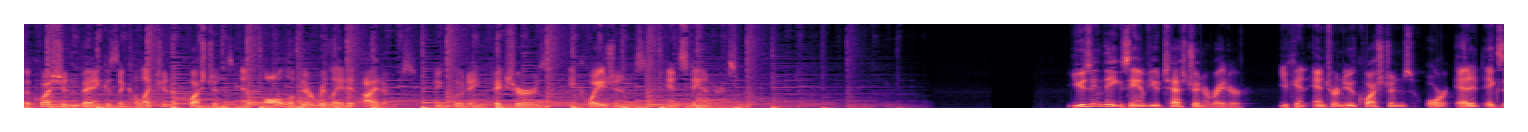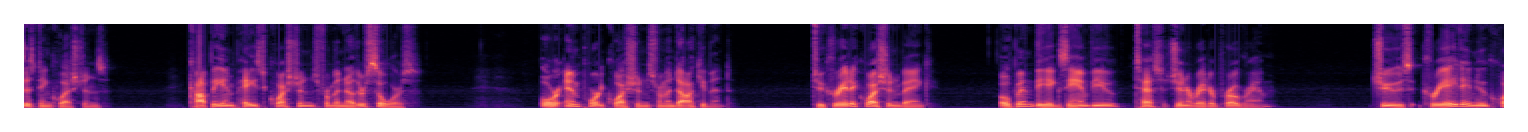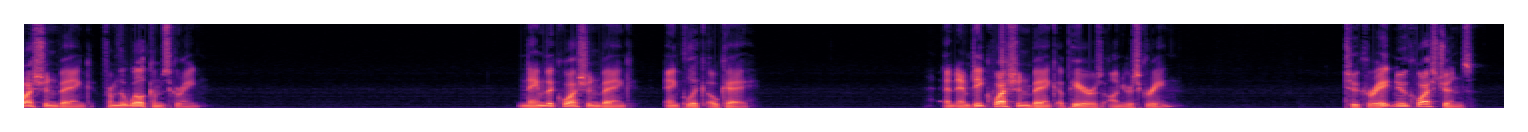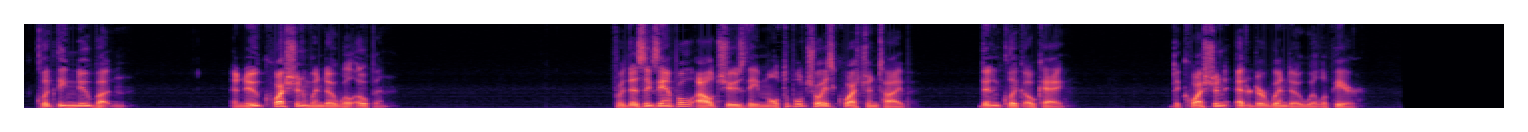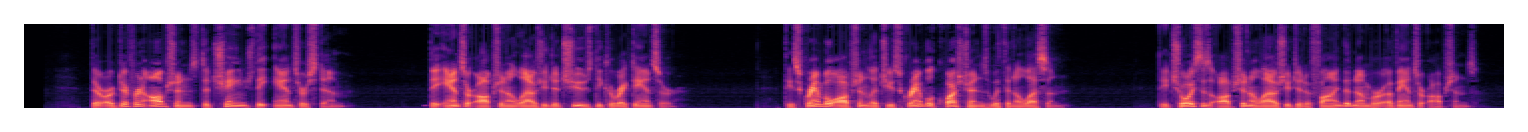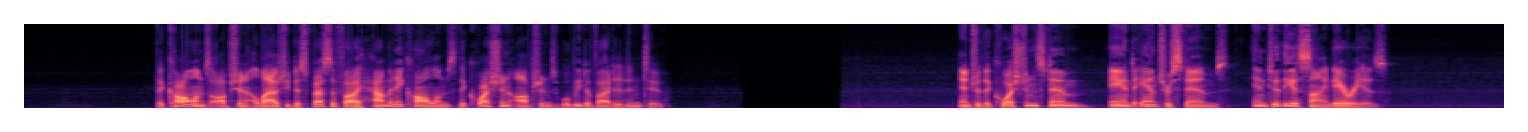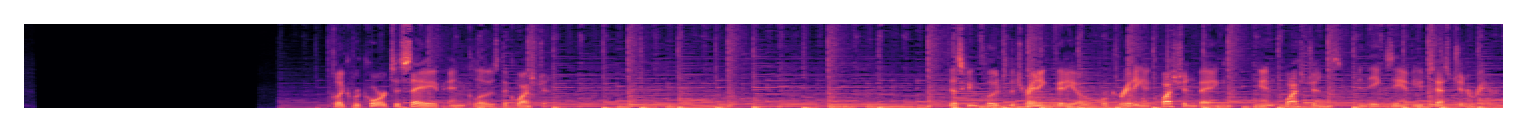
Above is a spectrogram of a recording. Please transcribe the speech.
A question bank is a collection of questions and all of their related items, including pictures, equations, and standards. Using the ExamView test generator, you can enter new questions or edit existing questions, copy and paste questions from another source, or import questions from a document. To create a question bank, open the ExamView Test Generator program. Choose Create a new question bank from the welcome screen. Name the question bank and click OK. An empty question bank appears on your screen. To create new questions, click the New button. A new question window will open. For this example, I'll choose the multiple choice question type, then click OK. The question editor window will appear. There are different options to change the answer stem. The answer option allows you to choose the correct answer. The scramble option lets you scramble questions within a lesson. The choices option allows you to define the number of answer options. The columns option allows you to specify how many columns the question options will be divided into. Enter the question stem and answer stems into the assigned areas. Click Record to save and close the question. This concludes the training video for creating a question bank and questions in the ExamView test generator.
